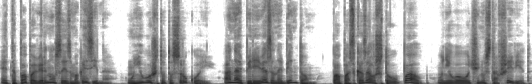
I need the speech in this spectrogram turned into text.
Это папа вернулся из магазина. У него что-то с рукой. Она перевязана бинтом. Папа сказал, что упал. У него очень уставший вид.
